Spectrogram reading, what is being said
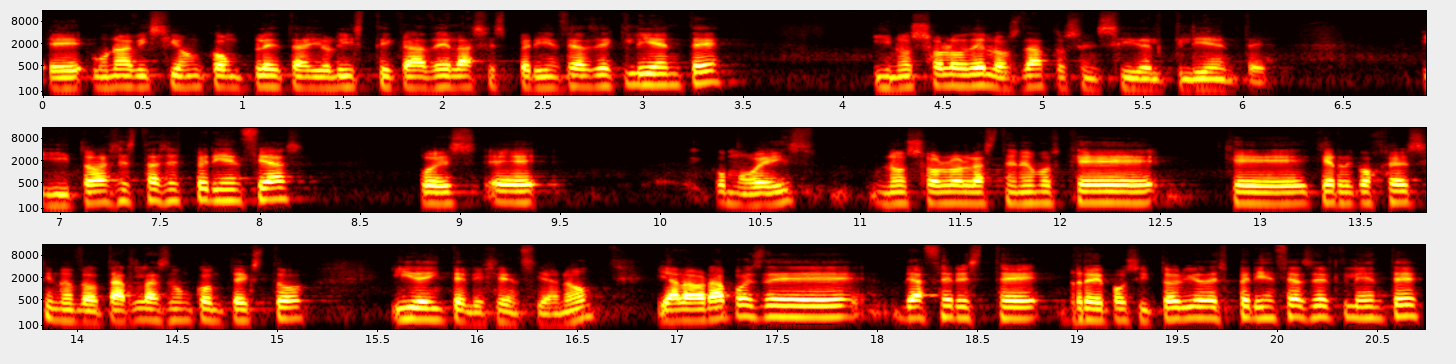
eh, una visión completa y holística de las experiencias de cliente y no solo de los datos en sí del cliente. Y todas estas experiencias pues eh, como veis, no solo las tenemos que, recoger, sino dotarlas de un contexto y de inteligencia. ¿no? Y a la hora pues, de, hacer este repositorio de experiencias del cliente,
